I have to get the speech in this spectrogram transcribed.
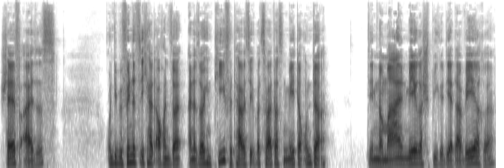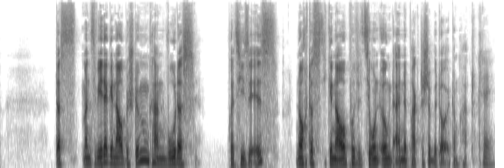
Schelfeises. Und die befindet sich halt auch in so einer solchen Tiefe, teilweise über 2000 Meter unter dem normalen Meeresspiegel, der da wäre, dass man es weder genau bestimmen kann, wo das präzise ist, noch dass die genaue Position irgendeine praktische Bedeutung hat. Okay.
